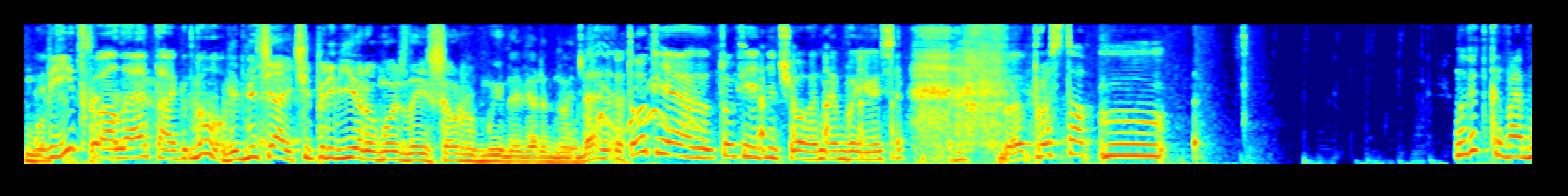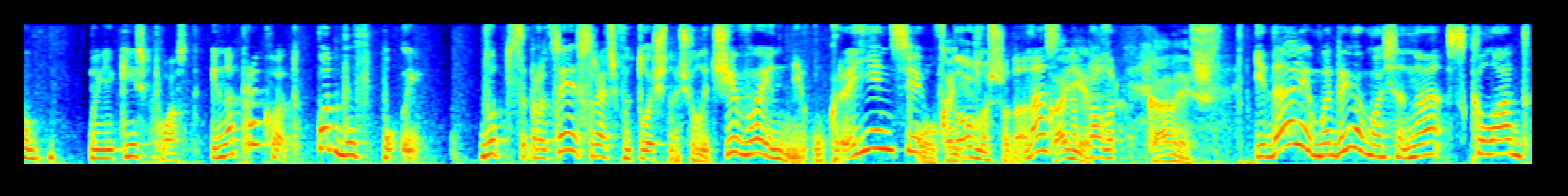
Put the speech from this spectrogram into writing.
Рідко, але так. Ну Відмічаючи прем'єру, можна і шаурми навернуть, да? тут я тут я нічого не боюся. Просто м, ну, відкриваємо ну, якийсь пост. І, наприклад, от був От про це срач ви точно чули. Чи винні українці в тому, що на нас напало Конечно. І далі ми дивимося на склад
